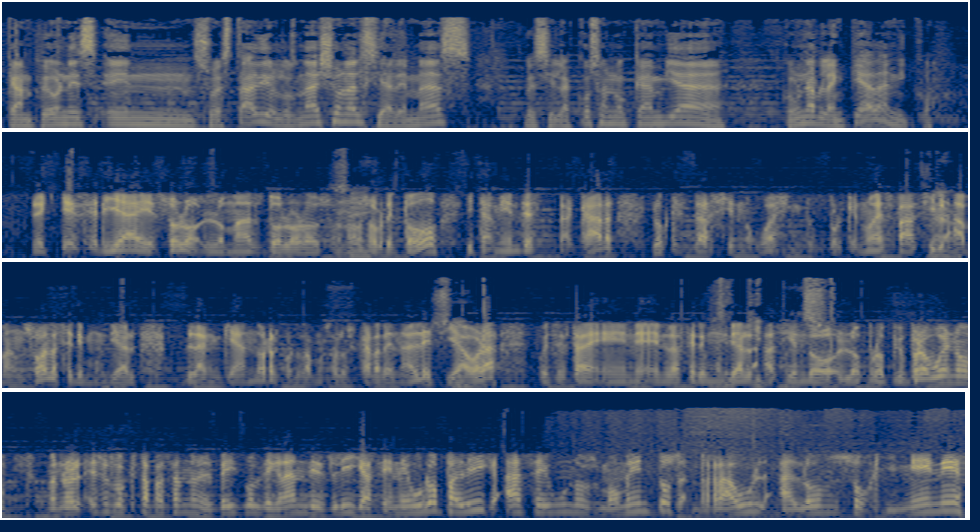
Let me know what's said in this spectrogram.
campeones en su estadio, los Nationals. Y además, pues si la cosa no cambia con una blanqueada, Nico. Que sería eso lo, lo más doloroso, ¿no? Sí. Sobre todo, y también destacar lo que está haciendo Washington, porque no es fácil, Claro. avanzó a la Serie Mundial blanqueando, recordamos a los Cardenales, y ahora pues está en, en la Serie Mundial haciendo lo propio. Pero bueno, Manuel, eso es lo que está pasando en el béisbol de grandes ligas. En Europa League, hace unos momentos, Raúl Alonso Jiménez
